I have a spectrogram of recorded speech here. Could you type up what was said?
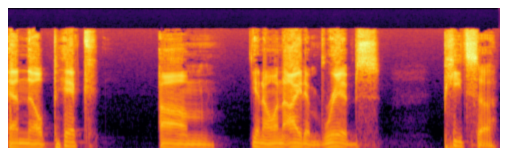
and they'll pick, um, you know, an item: ribs, pizza,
